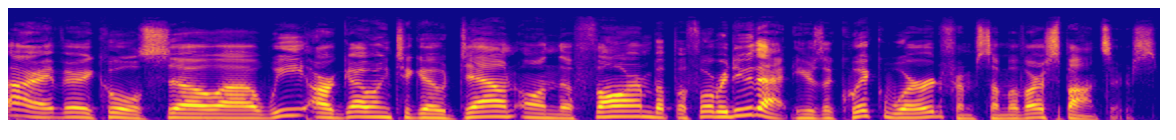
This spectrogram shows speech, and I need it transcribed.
All right, very cool. So uh, we are going to go down on the farm, but before we do that, here's a quick word from some of our sponsors.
